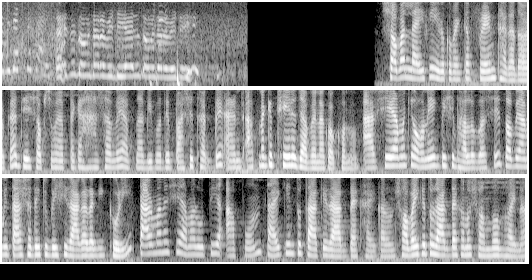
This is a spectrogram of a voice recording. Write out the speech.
আমি দেখতে চাই এই তো জমিদারের বেটি, এই তো জমিদারের বেটি। সবার লাইফে এরকম একটা ফ্রেন্ড থাকা দরকার, যে সবসময় আপনাকে হাসাবে, আপনার বিপদে পাশে থাকবে অ্যান্ড আপনাকে ছেড়ে যাবে না কখনো। আর সে আমাকে অনেক বেশি ভালোবাসে, তবে আমি তার সাথে একটু বেশি রাগারাগি করি। তার মানে সে আমার অতি আপন, তাই কিন্তু তাকে রাগ দেখায়, কারণ সবাইকে তো রাগ দেখানো সম্ভব হয় না।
